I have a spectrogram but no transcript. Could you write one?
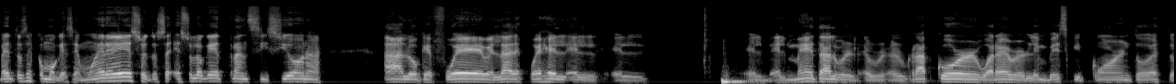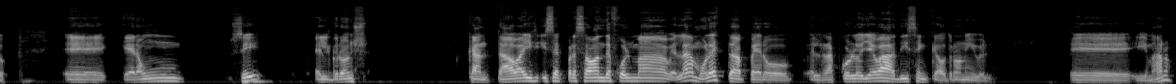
Entonces, como que se muere eso, entonces eso es lo que transiciona a lo que fue, ¿verdad? Después el, el, el, el metal, el, rapcore, whatever, Limp Bizkit, Korn, todo esto, eh, que era un, sí, el grunge cantaba y, se expresaban de forma, ¿verdad? Molesta, pero el rapcore lo lleva, dicen que a otro nivel. Eh, y mano,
